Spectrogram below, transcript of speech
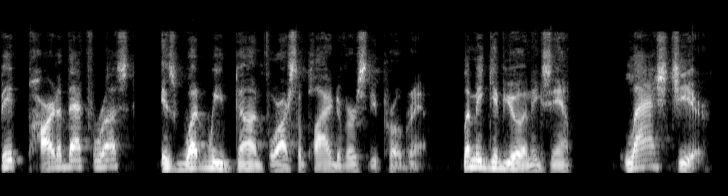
big part of that for us is what we've done for our supplier diversity program. Let me give you an example. Last year,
